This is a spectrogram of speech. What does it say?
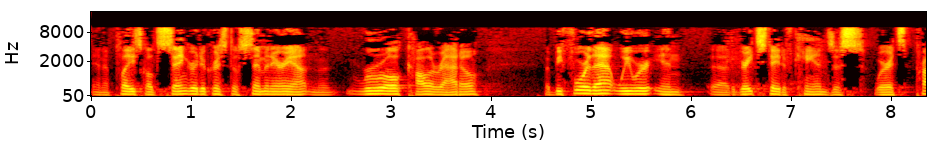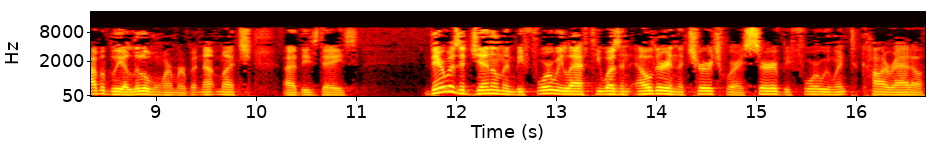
in a place called Sangre de Cristo Seminary out in the rural Colorado. But before that, we were in uh, the great state of Kansas, where it's probably a little warmer, but not much uh, these days. There was a gentleman before we left. He was an elder in the church where I served before we went to Colorado.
